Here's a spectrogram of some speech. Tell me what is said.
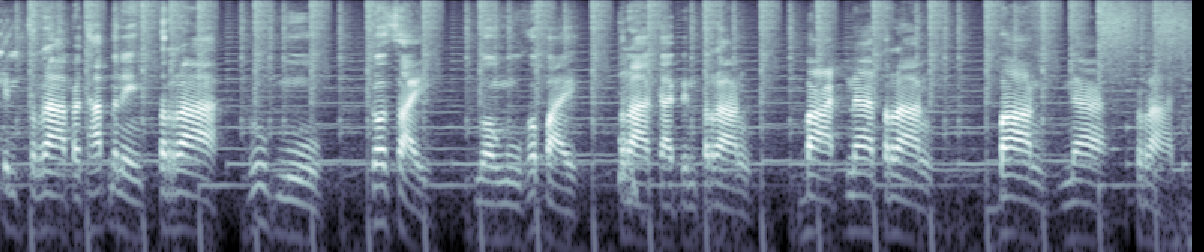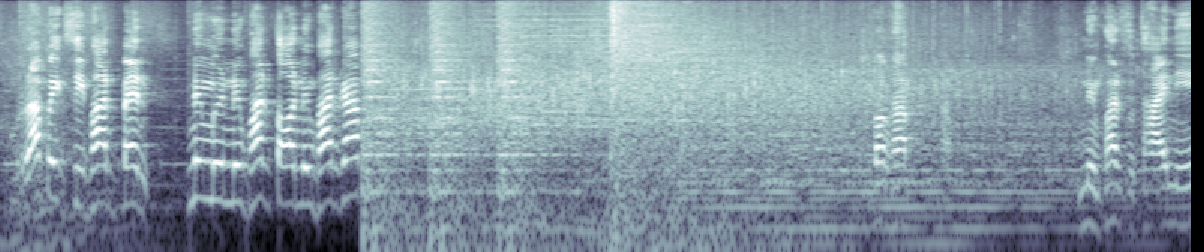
เป็นตราประทับนั่นเองตรารูปงู ก็ใส่งองูเข้าไป ตรากลายเป็นตราง บาดนาตราง บางนาตราด รับไปอีก 4,000 เป็น 11,000 ต่อ 1,000 ครับต้องครับ 1,000 สุดท้ายนี้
